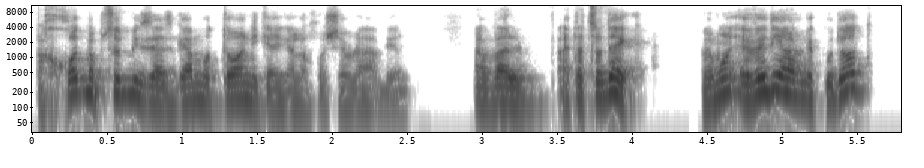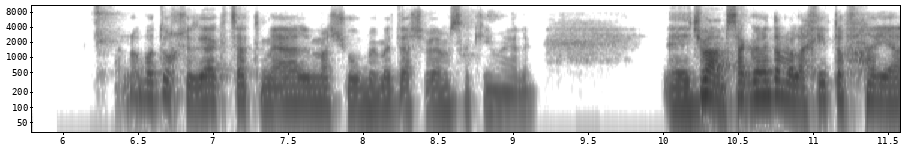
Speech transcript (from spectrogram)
פחות מבסוט מזה, אז גם אותו אני כרגע לא חושב להעביר. אבל אתה צודק, הבאתי עליו נקודות, אני לא בטוח שזה היה קצת מעל מה שהוא באמת היה שווה במשחקים האלה. אה, תשמע, המשחק באמת אבל הכי טוב היה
